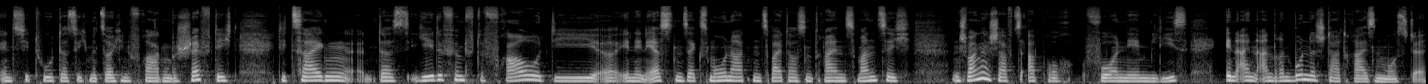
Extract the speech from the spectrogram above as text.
Institut, das sich mit solchen Fragen beschäftigt, die zeigen, dass jede fünfte Frau, die äh, in den ersten sechs Monaten 2023 einen Schwangerschaftsabbruch vornehmen ließ, in einen anderen Bundesstaat reisen musste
